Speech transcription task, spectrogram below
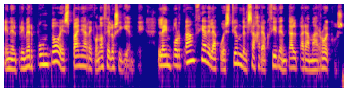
en el primer punto, España reconoce lo siguiente, la importancia de la cuestión del Sáhara Occidental para Marruecos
